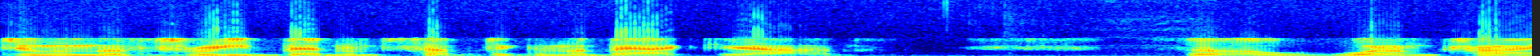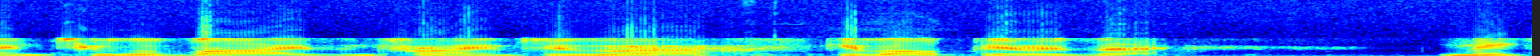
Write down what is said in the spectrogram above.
doing the three bedroom septic in the backyard. So what I'm trying to advise and trying to uh, give out there is that make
